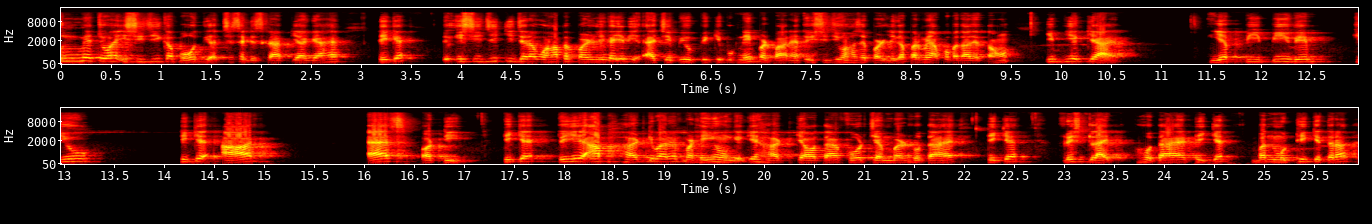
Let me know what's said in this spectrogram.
उनमें जो है ईसीजी का बहुत ही अच्छे से डिस्क्राइब किया गया है, ठीक है? तो ईसीजी की जरा वहाँ पर पढ़ लेगा। यदि एच की बुक नहीं पढ़ पा रहे हैं तो ईसीजी वहाँ से पढ़ लेगा। पर मैं आपको बता देता हूँ कि ये क्या है। ये पी पी वेब क्यू ठीक है आर एस और टी ठीक है? तो ये आप हर्ट के बारे में पढ़े ही होंगे कि हर्ट क्या होता है फोर चैम्बर्ड होता है, ठीक है? फ्रिस्ट लाइट होता है, ठीक है? बंद मुट्ठी की तरह,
